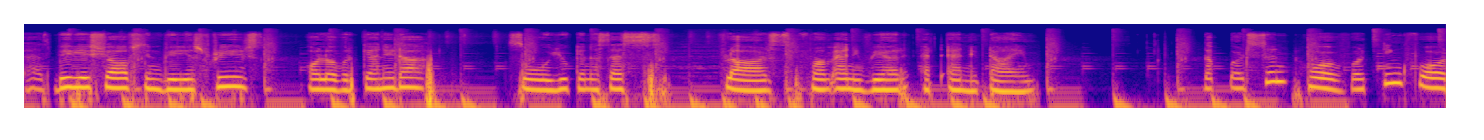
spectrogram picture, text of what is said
has various shops in various streets all over canada so you can assess flowers from anywhere at any time. The person who are working for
